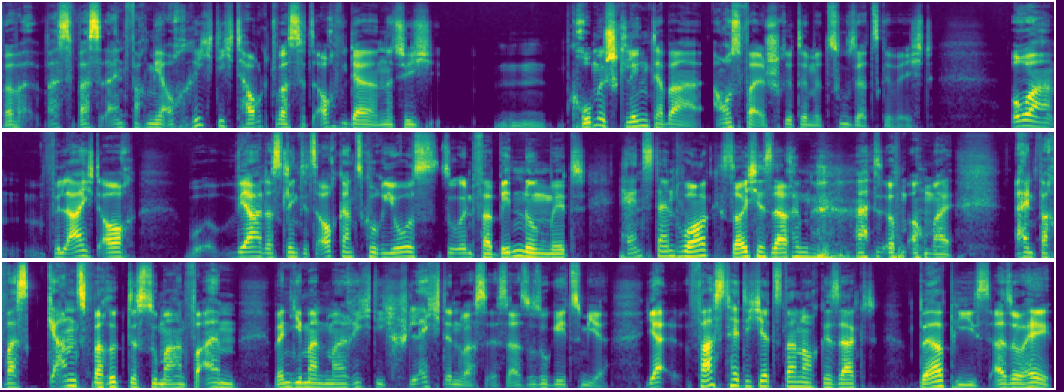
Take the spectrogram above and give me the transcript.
was, was einfach mir auch richtig taugt, was jetzt auch wieder natürlich hm, komisch klingt, aber Ausfallschritte mit Zusatzgewicht. Oder vielleicht auch, ja, das klingt jetzt auch ganz kurios, so in Verbindung mit Handstand Walk, solche Sachen. Also um auch mal einfach was ganz Verrücktes zu machen. Vor allem, wenn jemand mal richtig schlecht in was ist. Also so geht's mir. Ja, fast hätte ich jetzt dann noch gesagt Burpees. Also hey,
